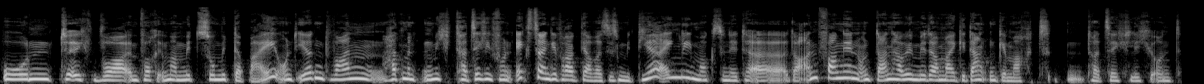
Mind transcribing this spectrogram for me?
Und ich war einfach immer mit so mit dabei. Und irgendwann hat man mich tatsächlich von extern gefragt, ja, was ist mit dir eigentlich? Magst du nicht äh, da anfangen? Und dann habe ich mir da mal Gedanken gemacht, tatsächlich. Und,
